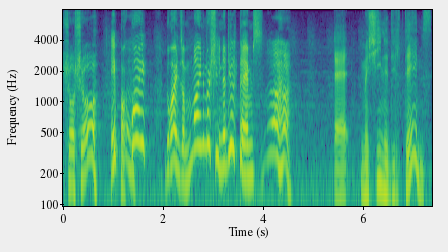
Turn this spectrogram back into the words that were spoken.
So, so. E eh, per quai, droin ze meine machine del temps. Ah. Eh, machine del temps?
